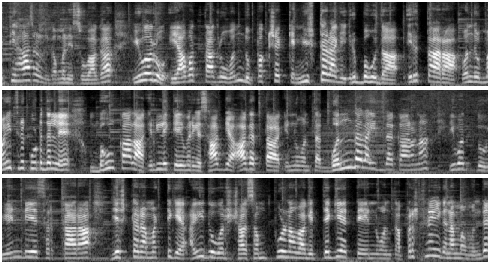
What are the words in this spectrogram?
ಇತಿಹಾಸಗಳನ್ನು ಗಮನಿಸುವಾಗ ಇವರು ಯಾವತ್ತಾದರೂ ಒಂದು ಪಕ್ಷಕ್ಕೆ ನಿಷ್ಠರಾಗಿ ಇರಬಹುದಾ, ಇರ್ತಾರಾ? ಒಂದು ಮೈತ್ರಿಕೂಟದಲ್ಲೇ ಬಹುಕಾಲ ಇರಲಿಕ್ಕೆ ಇವರಿಗೆ ಸಾಧ್ಯ ಆಗತ್ತಾ ಎನ್ನುವಂಥ ಗೊಂದಲ ಇದ್ದ ಕಾರಣ ಇವತ್ತು ಎನ್ ಡಿ ಎ ಸರ್ಕಾರ ಎಷ್ಟರ ಮಟ್ಟಿಗೆ ಐದು ವರ್ಷ ಸಂಪೂರ್ಣವಾಗಿ ತೆಗೆಯುತ್ತೆ ಎನ್ನುವಂಥ ಪ್ರಶ್ನೆ ಈಗ ನಮ್ಮ ಮುಂದೆ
